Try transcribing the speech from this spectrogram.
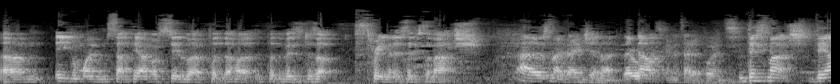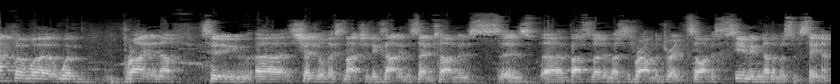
Um, even when Santiago Silva put the put the visitors up three minutes into the match, Ah, there was no danger of that. They were No. always going to take the points. this match, the AFA were, were bright enough to uh, schedule this match at exactly the same time as, as uh, Barcelona versus Real Madrid. So I'm assuming none of us have seen it.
